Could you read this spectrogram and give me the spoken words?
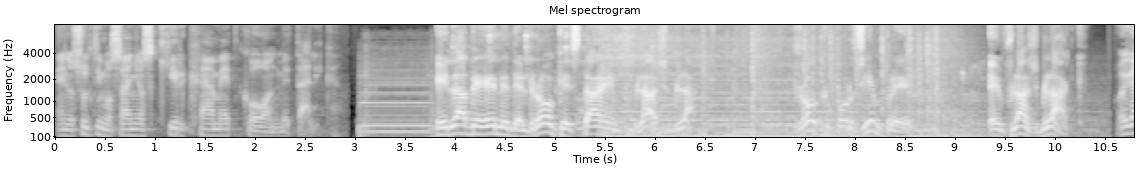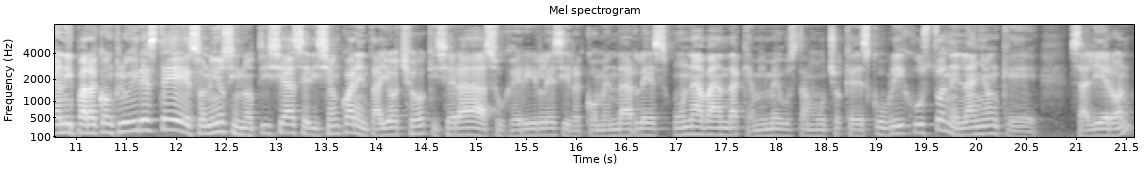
en los últimos años Kirk Hammett con Metallica. El ADN del rock está en Flash Black. Rock por siempre en Flash Black. Oigan, y para concluir este Sonidos y Noticias edición 48, quisiera sugerirles y recomendarles una banda que a mí me gusta mucho, que descubrí justo en el año en que salieron.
